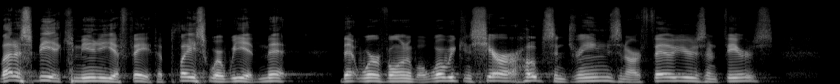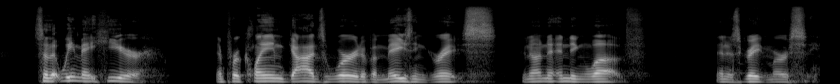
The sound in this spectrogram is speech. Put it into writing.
Let us be a community of faith, a place where we admit that we're vulnerable, where we can share our hopes and dreams and our failures and fears, so that we may hear and proclaim God's word of amazing grace and unending love and his great mercy.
